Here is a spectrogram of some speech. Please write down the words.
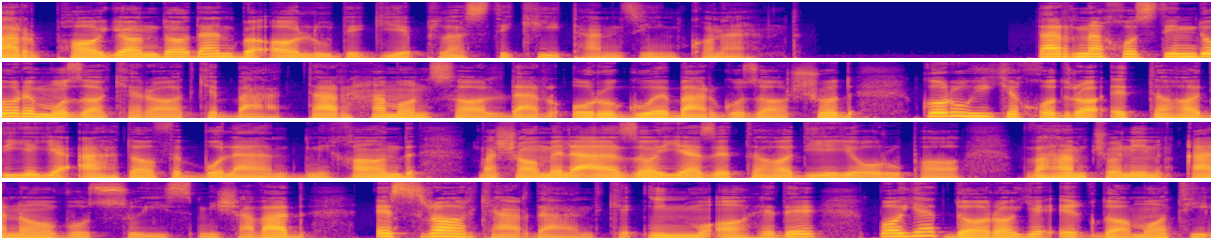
بر پایان دادن به آلودگی پلاستیکی تنظیم کنند. در نخستین دور مذاکرات که بعدتر همان سال در اوروگوئه برگزار شد، گروهی که خود را اتحادیه اهداف بلند می‌خواند و شامل اعضایی از اتحادیه اروپا و همچنین غنا و سوئیس می شود، اصرار کردند که این معاهده باید دارای اقداماتی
